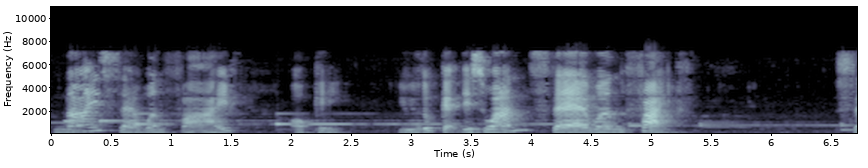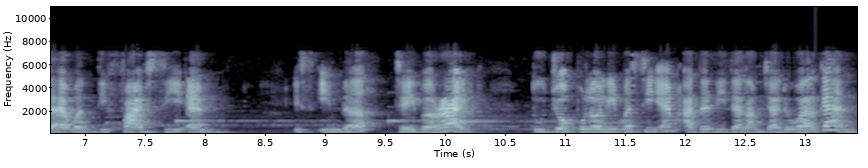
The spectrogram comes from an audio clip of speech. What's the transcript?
975. Okay, you look at this one, 75. 75 cm is in the table right. 75 cm ada di dalam jadual kan?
